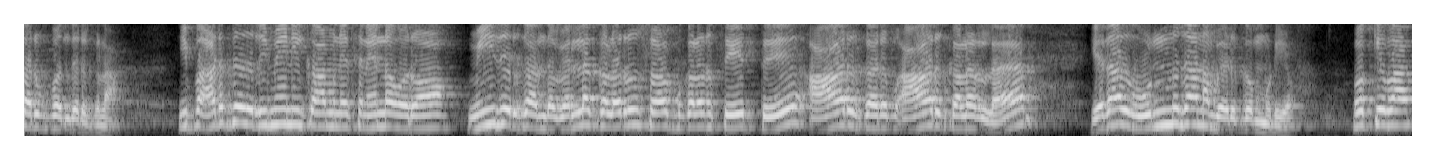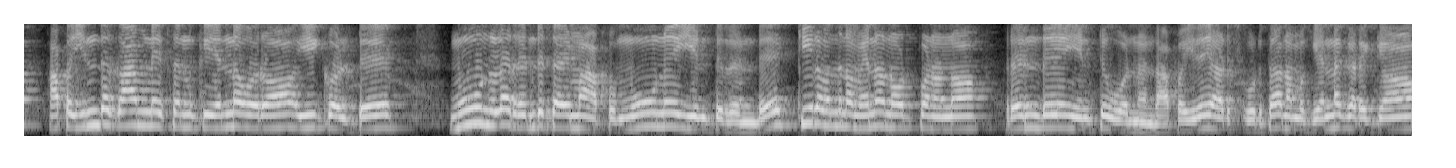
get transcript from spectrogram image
கருப்பு வந்து இருக்கலாம் இப்போ அடுத்தது ரிமைனிங் காம்பினேஷன் என்ன வரும்? மீதி இருக்க அந்த வெள்ளை கலரும் சிவப்பு கலரும் சேர்த்து ஆறு கருப்பு ஆறு கலரில் ஏதாவது ஒன்று தான் நம்ம எடுக்க முடியும். ஓகேவா அப்போ இந்த காம்பினேஷனுக்கு என்ன வரும்? ஈக்குவல் டு மூணில் ரெண்டு டைமா அப்போ மூணு இன்ட்டு ரெண்டு. கீழே வந்து நம்ம என்ன நோட் பண்ணணும்? ரெண்டு இன்ட்டு ஒன்றுண்டு அப்போ இதே அடிச்சு கொடுத்தா நமக்கு என்ன கிடைக்கும்?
